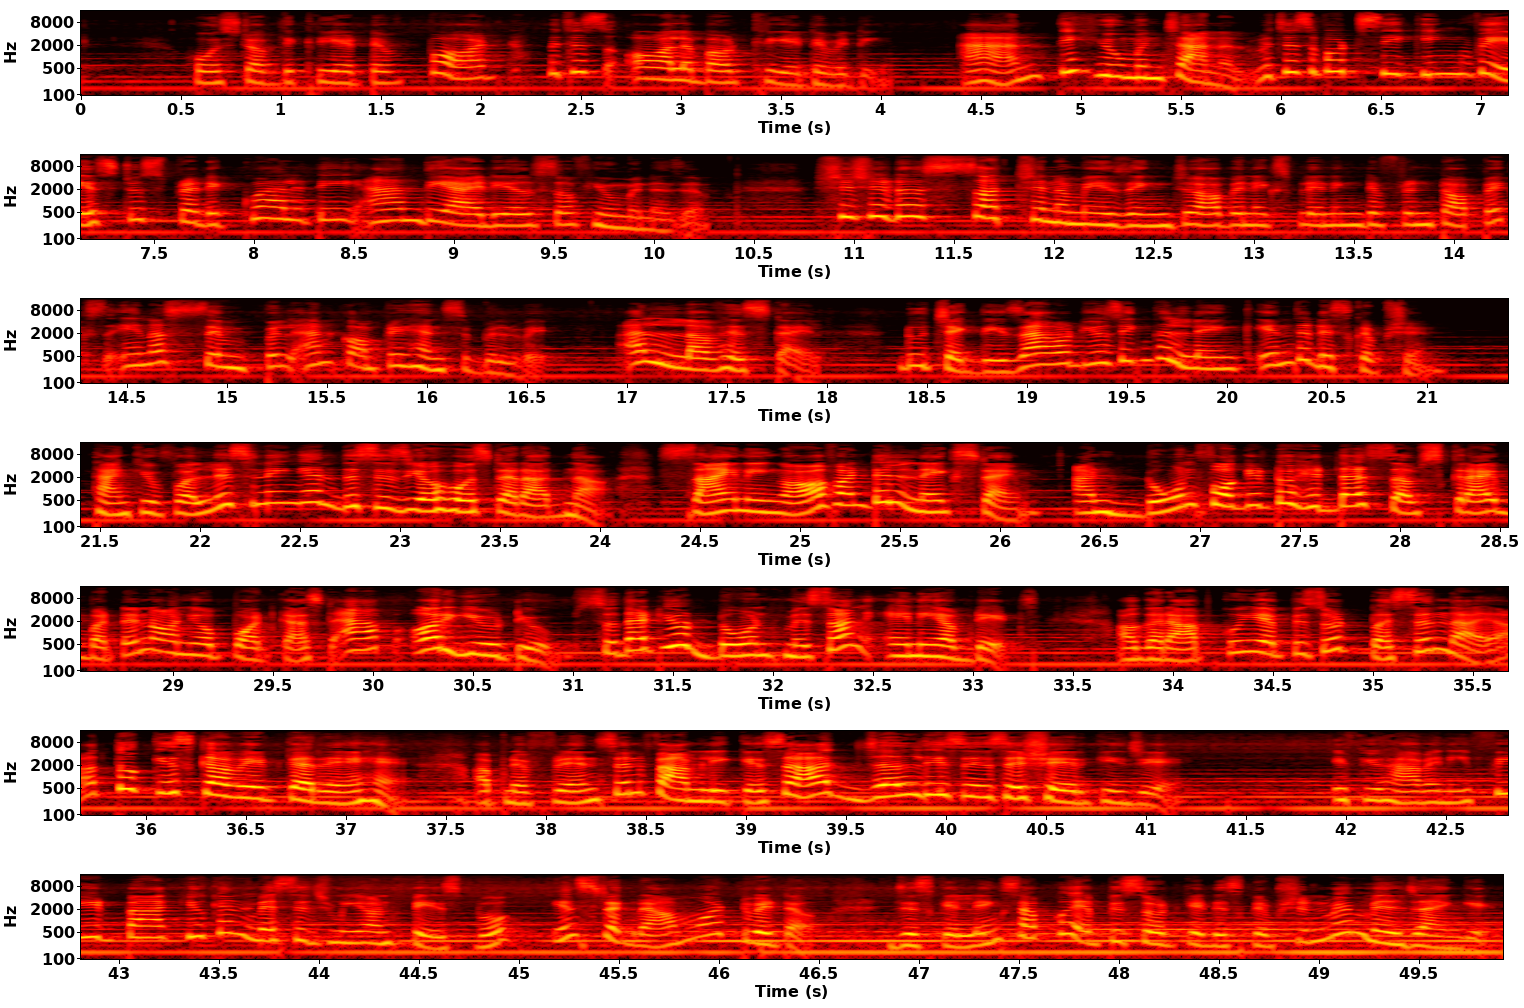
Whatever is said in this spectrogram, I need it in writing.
host of the creative pod which is all about creativity and the human channel which is about seeking ways to spread equality and the ideals of humanism Shishi does such an amazing job in explaining different topics in a simple and comprehensible way. I love his style. Do check these out using the link in the description. Thank you for listening, and this is your host Aradhna signing off until next time. And don't forget to hit that subscribe button on your podcast app or YouTube so that you don't miss on any updates. अगर आपको ये episode पसंद आया तो किसका wait कर रहे हैं अपने फ्रेंड्स एंड फैमिली के साथ जल्दी से इसे शेयर कीजिए। If you have any feedback you can message me on Facebook Instagram और ट्विटर जिसके लिंक्स आपको एपिसोड के डिस्क्रिप्शन में मिल जाएँगे।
